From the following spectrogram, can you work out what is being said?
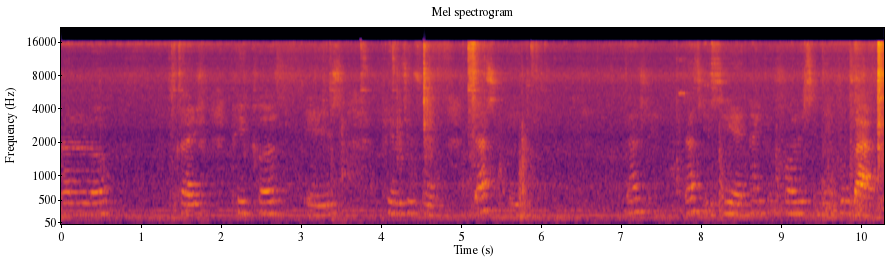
I love cave because it's beautiful. That's it. That's, it. that is it. Thank you for listening. Goodbye.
